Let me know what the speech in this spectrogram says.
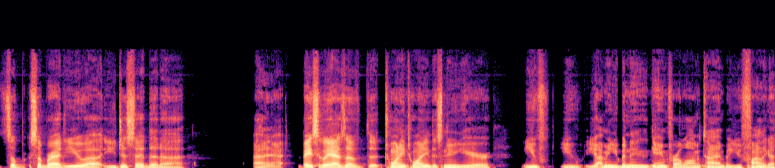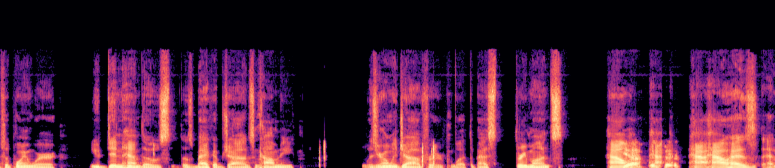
So so Brad, you uh you just said that uh, uh basically as of the 2020 this new year, you've you, you I mean you've been in the game for a long time, but you finally got to the point where you didn't have those those backup jobs and comedy was your only job for what the past 3 months. How Yeah, how, been- how how has uh,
